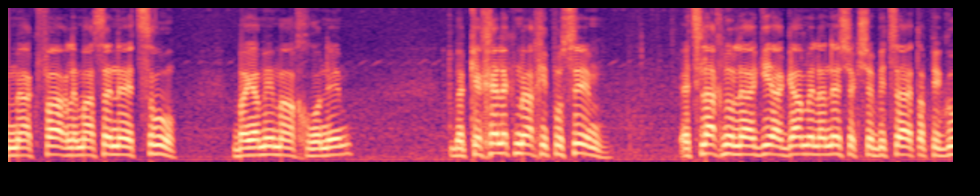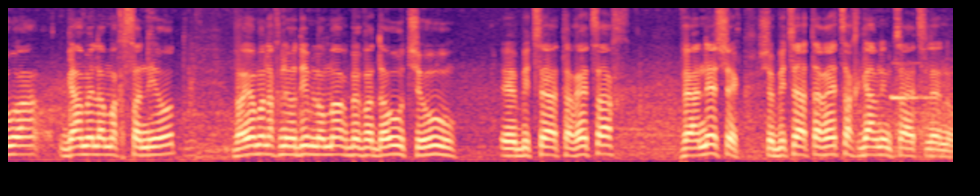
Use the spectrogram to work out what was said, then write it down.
מהכפר למעשה נעצרו בימים האחרונים. כחלק מהחיפושים הצלחנו להגיע גם אל הנשק שביצע את הפיגוע, גם אל המחסניות, והיום אנחנו יודעים לומר בוודאות שהוא אה, ביצע את הרצח, והנשק שביצע את הרצח גם נמצא אצלנו.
